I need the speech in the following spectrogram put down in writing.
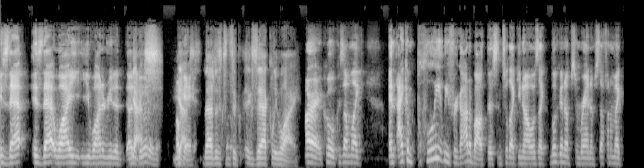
Is that is that why you wanted me to uh, do it? yes. Okay. Yes. That is exactly why. All right, cool. Because I'm like, and I completely forgot about this until like you know I was like looking up some random stuff, and I'm like,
